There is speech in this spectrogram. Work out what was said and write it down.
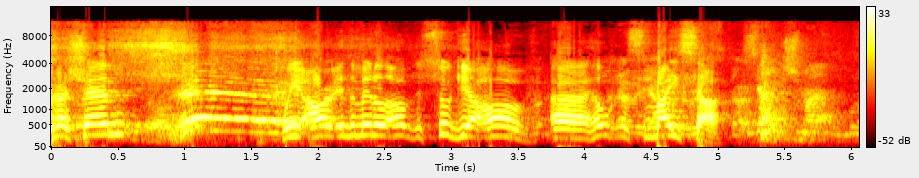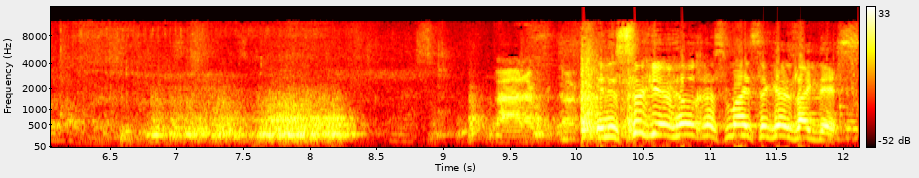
Baruch Hashem, we are in the middle of the sugya of uh, Hilchas Maisa. In the sugya of Hilchas Maisa goes like this.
